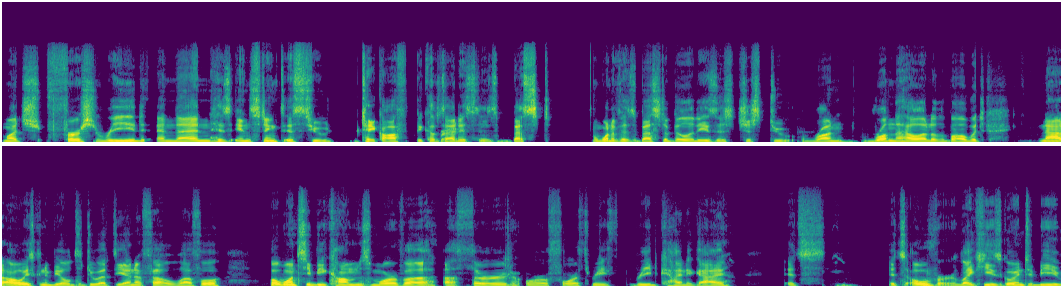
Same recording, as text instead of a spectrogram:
much first read, and then his instinct is to take off because Right. that is his best. One of his best abilities is just to run, run the hell out of the ball, which not always going to be able to do at the NFL level. But once he becomes more of a, a third or a fourth read, read kind of guy, it's it's over. Like he's going to be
